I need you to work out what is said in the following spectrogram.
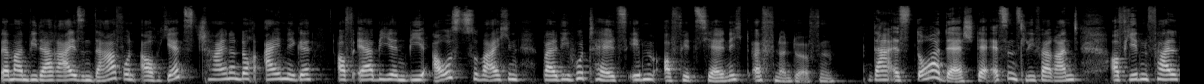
wenn man wieder reisen darf. Und auch jetzt scheinen doch einige auf Airbnb auszuweichen, weil die Hotels eben offiziell nicht öffnen dürfen. Da ist DoorDash, der Essenslieferant, auf jeden Fall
